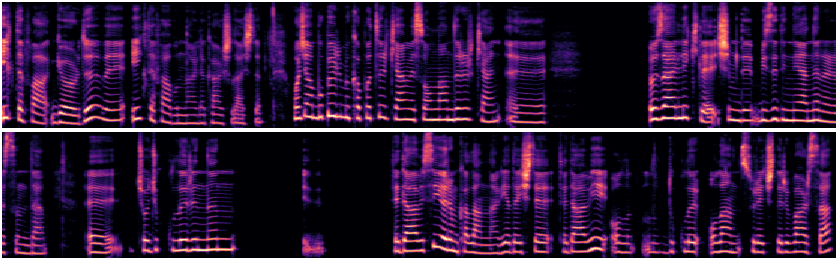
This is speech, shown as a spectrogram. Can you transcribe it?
ilk defa gördü ve ilk defa bunlarla karşılaştı. Hocam bu bölümü kapatırken ve sonlandırırken, eee, özellikle şimdi bizi dinleyenler arasında, eee, çocuklarının, eee, tedavisi yarım kalanlar ya da, işte, tedavi oldukları olan süreçleri varsa,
